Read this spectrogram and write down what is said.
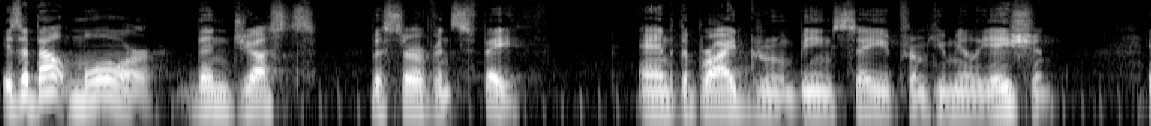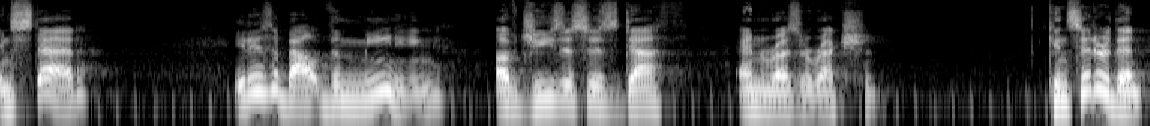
is about more than just the servant's faith and the bridegroom being saved from humiliation. Instead, it is about the meaning of Jesus' death and resurrection. Consider that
